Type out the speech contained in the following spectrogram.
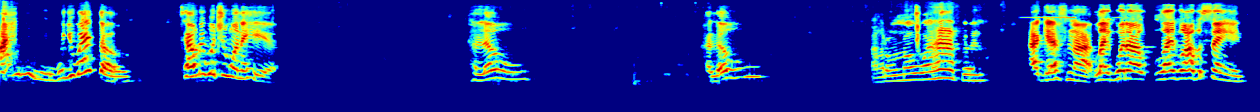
I hear you. Where you at though? Tell me what you want to hear. Hello. Hello. I don't know what happened. I guess not. Like what I like what I was saying.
